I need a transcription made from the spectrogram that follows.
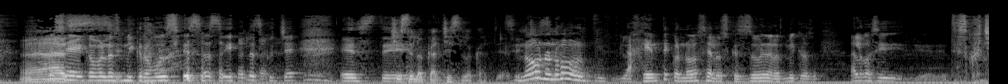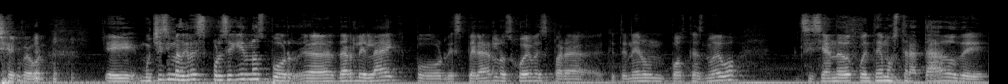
Ah, no sé, sí. como los microbuses, así, lo escuché, este... Chiste local, chiste local. no, no, no, la gente conoce a los que se suben a los micros, algo así, eh, te escuché, pero bueno. Eh, muchísimas gracias por seguirnos, por eh, darle like, por esperar los jueves para que tener un podcast nuevo. Si se han dado cuenta, hemos tratado de,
